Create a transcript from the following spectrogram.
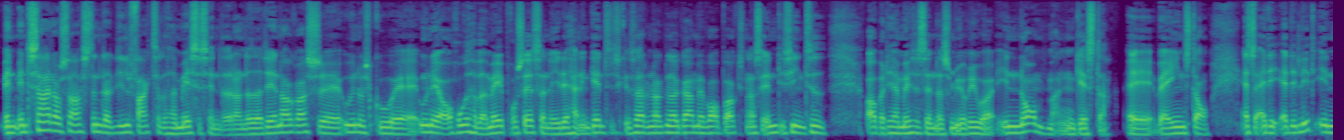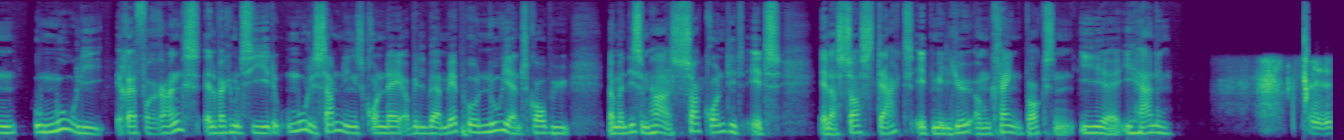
Men, men så er der jo så også den der lille faktor, der hedder messecenteret dernede, og det er nok også, øh, uden, at skulle, øh, uden at jeg overhovedet har været med i processerne i det herlingentiske, så er det nok noget at gøre med, hvor boksen også endte i sin tid op af det her messecenter, som jo river enormt mange gæster øh, hver eneste år. Altså er det, er det lidt en umulig reference, eller hvad kan man sige, et umuligt sammenligningsgrundlag at ville være med på nu, Jan Skovby, når man ligesom har så grundigt et, eller så stærkt et miljø omkring boksen i, øh, i Herning? Øh, det,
